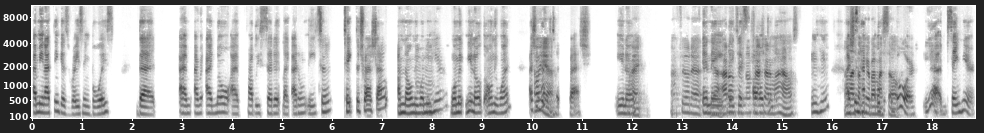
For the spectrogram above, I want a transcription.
I mean, I think as raising boys that I, I, I know I probably said it like, I don't need to take the trash out. I'm the only mm-hmm. woman here, woman, you know, the only one. I should oh, have yeah. to take the trash, you know? Right. I feel that. And they, yeah, I don't take no trash out of my house. Mm-hmm. Unless I shouldn't I'm here by myself. door. Yeah, same here.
